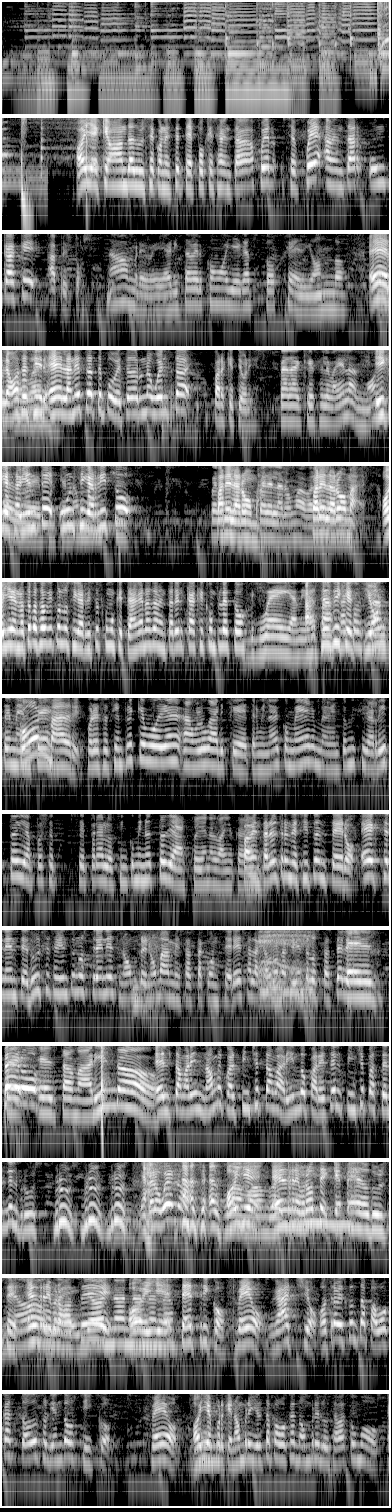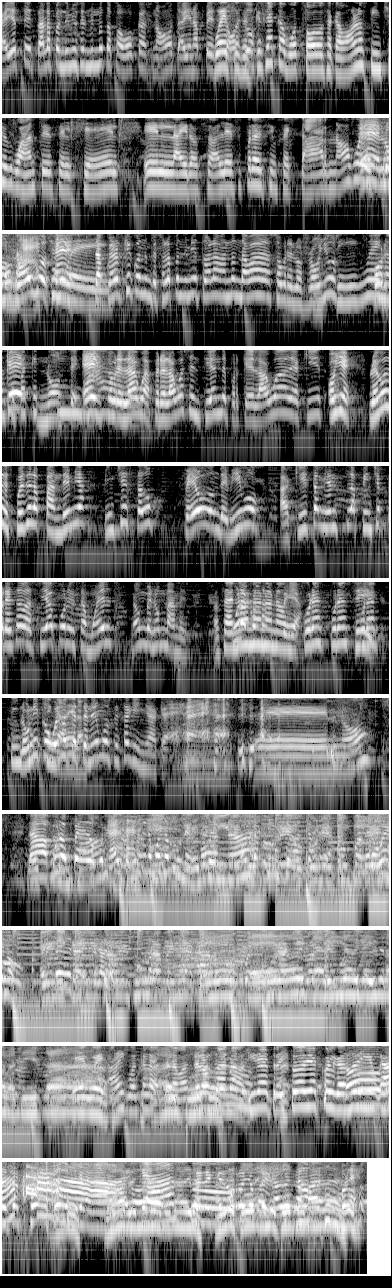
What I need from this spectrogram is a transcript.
Oye, ¿qué onda, Dulce, con este tepo que se aventaba? Fue, se fue a aventar un caque apestoso. No, hombre, güey, ahorita a ver cómo llega todo hediondo. Eh, Pero, le vamos a decir, bueno, eh, la neta, tepo, vete a dar una vuelta para que te ores. Para que se le vayan las moscas, Y que se aviente un no cigarrito para, el que- aroma. Para el aroma. Para el aroma. Oye, ¿no te pasó que con los cigarritos como que te dan ganas de aventar el caque completo? Güey, a mí me Haces pasa digestión con madre. Por eso siempre que voy a, un lugar y que termino de comer, me avento mi cigarrito y ya pues sé, sé para los cinco minutos ya estoy en el baño cada Para aventar el trenecito entero. Excelente. Dulce se avienta unos trenes. No, hombre, no mames. Hasta con cereza la cabrona se avienta los pasteles. El, Pero el tamarindo. el tamarindo, no, me cuál pinche tamarindo. Parece el pinche pastel del Bruce. Bruce, Bruce, Bruce. Pero bueno. Oye, mamón, el rebrote. ¿Qué pedo, Dulce? No, el rebrote. No, no, no, oye, tétrico, feo, gacho. Otra vez con tapabocas, todos oliendo a hocico. Feo. Oye, porque no, hombre, yo el tapabocas, no, hombre, lo usaba como, cállate, toda la pandemia es el mismo tapabocas. No, está bien apestoso. Güey, pues es que se acabó todo, se acabaron los pinches guantes, el gel, el aerosol, ese para desinfectar, ¿no, güey? Eh, los rollos, gacho, eh. güey. ¿Te acuerdas que cuando empezó la pandemia toda la banda andaba sobre los rollos? Sí, güey, ¿Por no sé qué? pa' qué no sé. Ey, sobre el agua, pero el agua se entiende porque el agua de aquí es... Oye, luego después de la pandemia, pinche estado feo donde vivo. Aquí también la pinche presa vacía por el Samuel. No, hombre, no mames. O sea, Pura no, no, no, no, puras, puras, Sí, puras pinches Lo único bueno que tenemos es a Guiñaca. Sí. Eh, no. No, puro pedo, porque ahí tenemos a Pero bueno, Eh, hizo la ay, igual que te lavaste las manos. Mira, traes ah. todavía colgando ahí. ¡Ah! ¡Qué asco!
